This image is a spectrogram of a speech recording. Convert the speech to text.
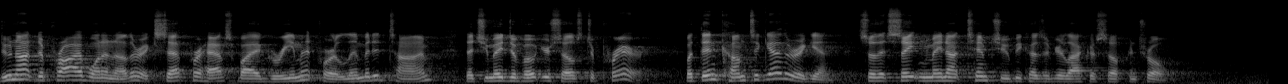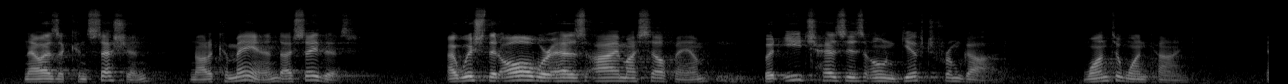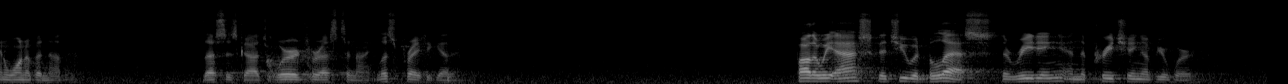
Do not deprive one another, except perhaps by agreement for a limited time, that you may devote yourselves to prayer. But then come together again, so that Satan may not tempt you because of your lack of self control. Now, as a concession, not a command, I say this I wish that all were as I myself am, but each has his own gift from God, one to one kind, and one of another. Thus is God's word for us tonight. Let's pray together. Father, we ask that you would bless the reading and the preaching of your word,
